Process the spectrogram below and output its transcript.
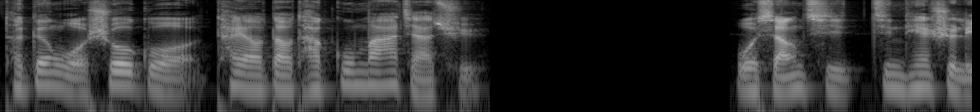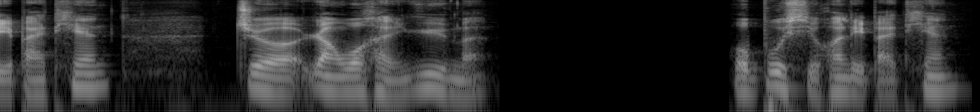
他跟我说过，他要到他姑妈家去。我想起今天是礼拜天，这让我很郁闷。我不喜欢礼拜天，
